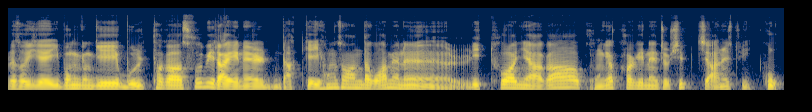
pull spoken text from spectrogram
그래서 이제 이번 경기 몰타가 수비 라인을 낮게 형성한다고 하면은 리투아니아가 공략하기는 좀 쉽지 않을 수 있고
